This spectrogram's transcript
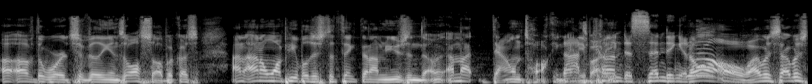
of the word civilians also because I, I don't want people just to think that I'm using. The, I'm not down talking Not anybody. condescending at all. No, I was I was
